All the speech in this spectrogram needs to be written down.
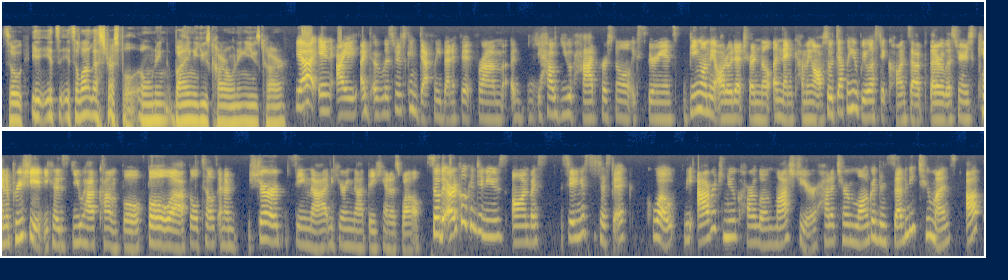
So it, it's it's a lot less stressful owning, buying a used car, owning a used car. Yeah, and I, I uh, listeners can definitely benefit from uh, how you have had personal experience being on the auto debt treadmill and then coming off. So it's definitely a realistic concept that our listeners can appreciate because you have come full full uh, full tilt, and I'm sure seeing that and hearing that they can as well. So the article continues on by stating a statistic. Quote, the average new car loan last year had a term longer than 72 months, up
